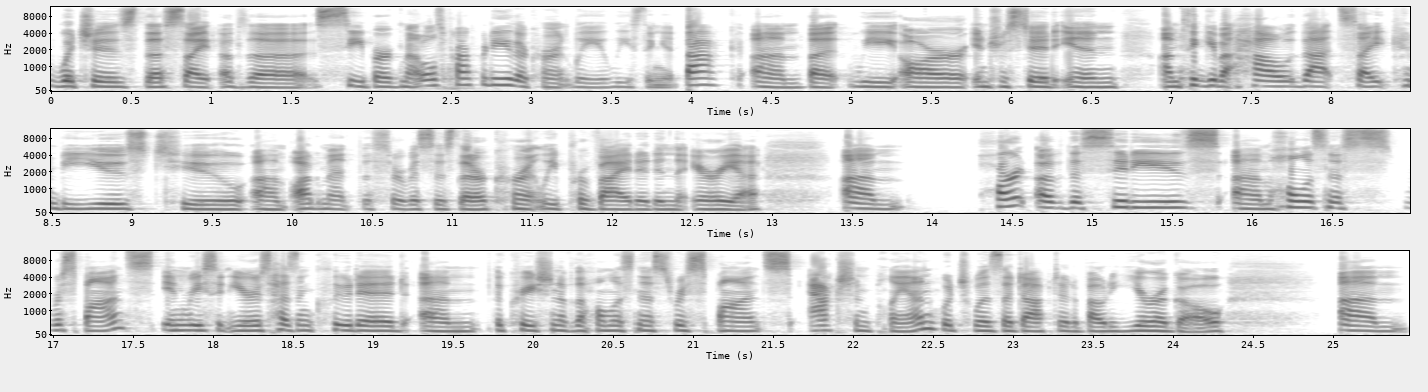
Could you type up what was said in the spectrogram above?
which is the site of the Seaberg Metals property. They're currently leasing it back, um, but we are interested in um, thinking about how that site can be used to um, augment the services that are currently provided in the area. Um, part of the city's um, homelessness response in recent years has included um, the creation of the Homelessness Response Action Plan, which was adopted about a year ago. And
